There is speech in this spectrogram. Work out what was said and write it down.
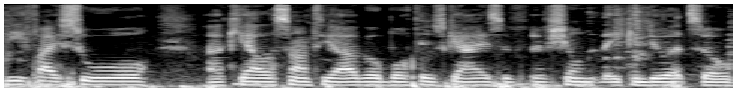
Nephi Sewell, uh, Santiago, both those guys have, have shown that they can do it. So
